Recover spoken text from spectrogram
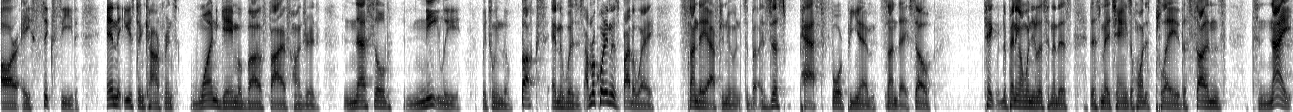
are a six seed in the Eastern Conference, one game above 500, nestled neatly between the Bucks and the Wizards. I'm recording this, by the way, Sunday afternoon. It's about it's just past 4 p.m. Sunday. So take depending on when you listen to this, this may change. The Hornets play the Suns tonight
